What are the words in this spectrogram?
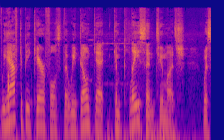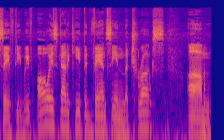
we have to be careful so that we don't get complacent too much with safety. We've always got to keep advancing the trucks, um,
